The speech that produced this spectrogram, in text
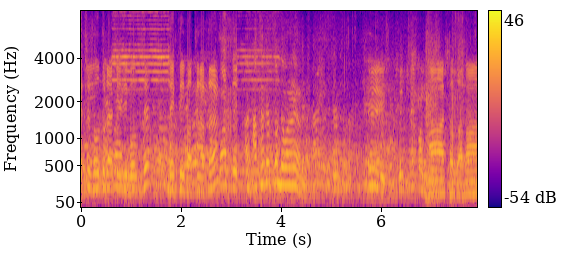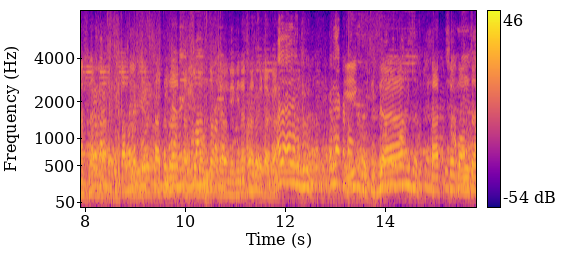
একশো সত্তর টাকা কেজি বলছে। দেখতেই পাচ্ছেন আপনারা। টাকা টাকা। এই টাকা সাতশো পঞ্চাশ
